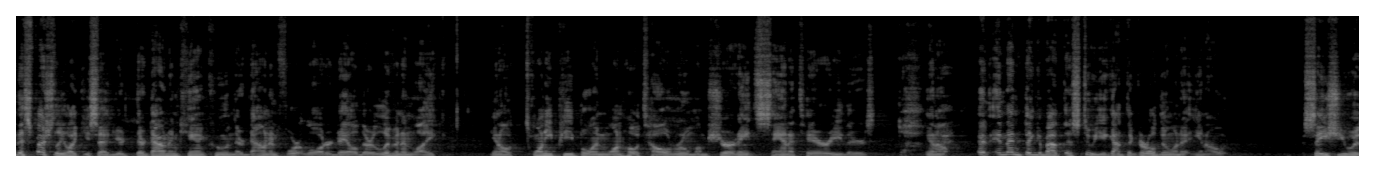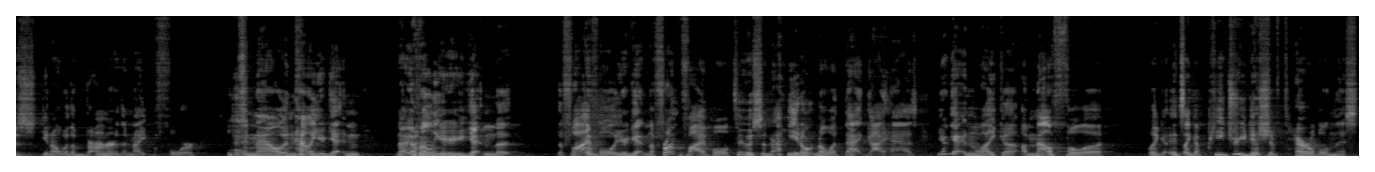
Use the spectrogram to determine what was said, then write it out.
and especially like you said, you're they're down in Cancun, they're down in Fort Lauderdale, they're living in like you know twenty people in one hotel room. I'm sure it ain't sanitary. There's you know, and, and then think about this too. You got the girl doing it. You know, say she was you know with a burner the night before, and now and now you're getting not only are you getting the the five hole, you're getting the front five hole too. So now you don't know what that guy has. You're getting like a, a mouthful of like it's like a petri dish of terribleness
